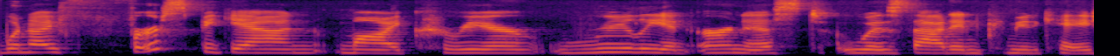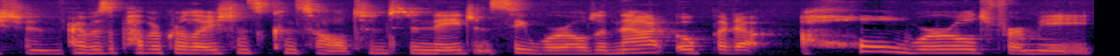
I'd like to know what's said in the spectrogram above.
when I first began my career really in earnest was that in communication. I was a public relations consultant in an agency world, and that opened up a whole world for me.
